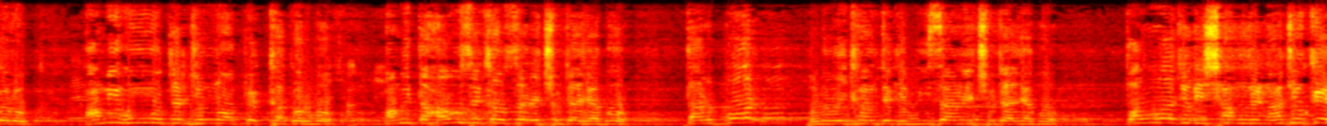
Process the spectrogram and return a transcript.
করুক। আমি উম্মতের জন্য অপেক্ষা করব। আমি তো হাউসে কাউসারে ছুটে যাব। তারপর বলে ওইখান থেকে মিজানে ছুটে যাব। পাল্লা যদি সামনে না ঝোঁকে,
